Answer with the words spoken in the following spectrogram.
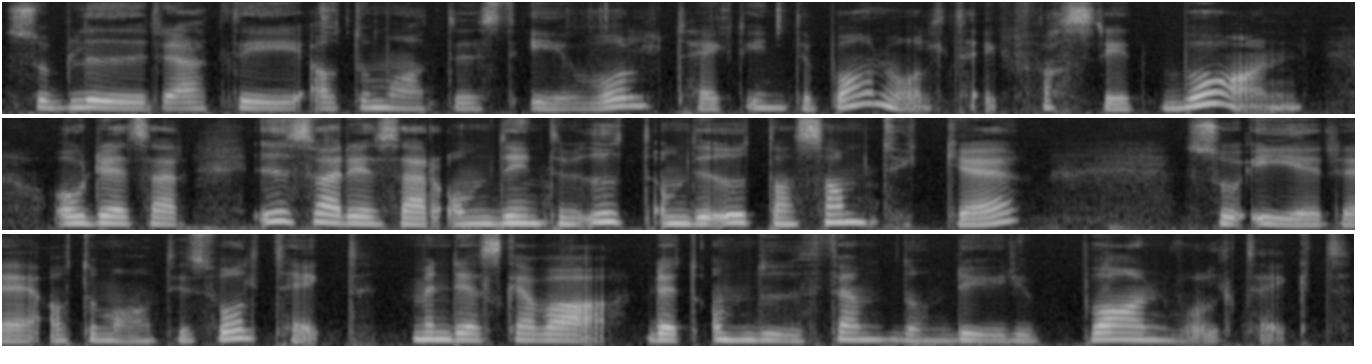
så blir det att det automatiskt är våldtäkt, inte barnvåldtäkt, fast det är ett barn. Och det är så här, i Sverige är det så här, om det, inte, är ut- om det är utan samtycke så är det automatiskt våldtäkt. Men det ska vara, det, om du är 15 då är det barnvåldtäkt.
